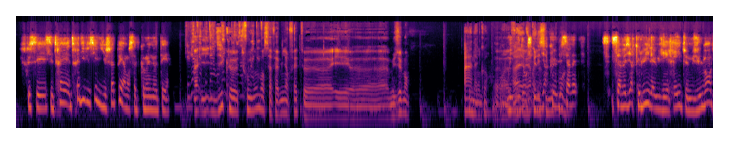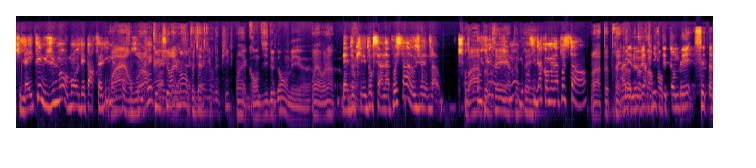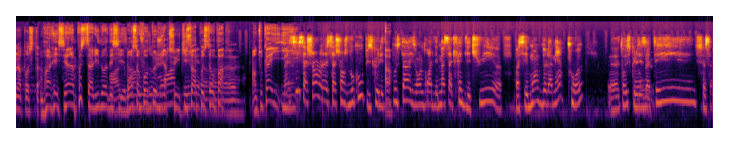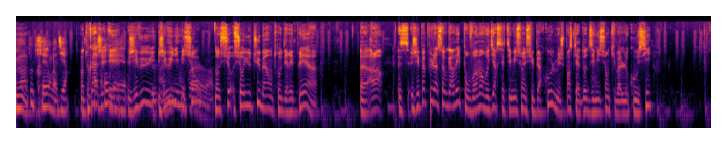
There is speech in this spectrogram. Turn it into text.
Parce que c'est très très difficile d'y échapper hein, dans cette communauté. Ah, il dit que tout le monde dans sa famille en fait euh, est euh, musulman. ah d'accord Euh, Ouais, Oui, ouais, donc je ça veut dire que lui, ça veut, ça veut dire que lui, il a eu les rites musulmans, qu'il a été musulman au moins au départ de sa vie. Ouais, alors fait, culturellement, peut-être. taillure de pipe. Il a grandi dedans, mais. euh, ouais voilà Ben, donc donc c'est un apostat aux yeux. enfin, je pense à peu yeux d'un près, à musulman, peu il le considère comme un apostat. Hein. ouais à peu près Allez, le verdict est tombé, c'est un apostat. Bon, allez, c'est un apostat, il doit décider. Bon, on s'en fout un peu, je veux dire, qu'il soit apostat ou pas. Euh, En tout cas, il. Bah si, ça change, ça change beaucoup puisque les Ah. apostats, ils ont le droit de les massacrer, de les tuer. euh, Enfin, c'est moins que de la merde pour eux. Euh, tandis que les athées, ça, ça va Hmm. à peu près, on va dire. en tout pas cas, j'ai mais- vu, j'ai vu une émission. Donc sur, sur YouTube, hein, on trouve des replays. Euh, euh, alors, j'ai pas pu la sauvegarder pour vraiment vous dire cette émission est super cool, mais je pense qu'il y a d'autres émissions qui valent le coup aussi.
